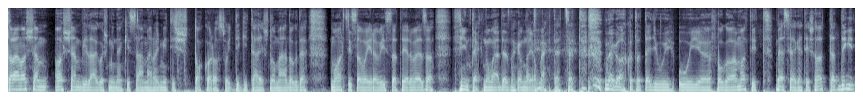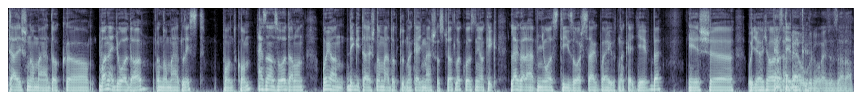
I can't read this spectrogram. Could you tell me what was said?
Talán az sem, az sem világos mindenki számára, hogy mit is takar az, hogy digitális nomádok, de Marci szavaira visszatérve ez a fintech nomád, ez nekem nagyon megtetszett. Megalkotott egy új, új fogalmat itt beszélgetés alatt. Tehát digitális nomádok, van egy oldal, a nomádlist, nomad.com. Ezen az oldalon olyan digitális nomádok tudnak egymáshoz csatlakozni, akik legalább 8-10 országba eljutnak egy évbe, és uh, ugye, hogy arra Ez térünk, a beugró, ez az alap.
